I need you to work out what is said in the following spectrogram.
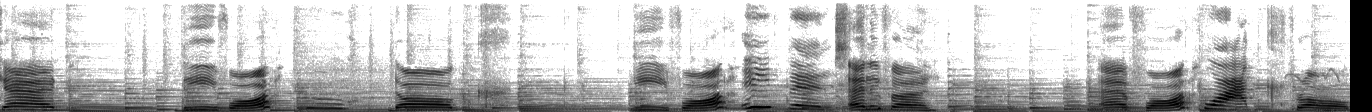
cat. D for dog. E for Elephant. elephant. F for Quack. frog.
